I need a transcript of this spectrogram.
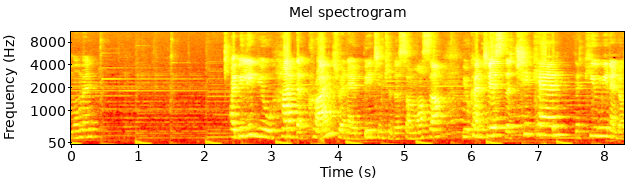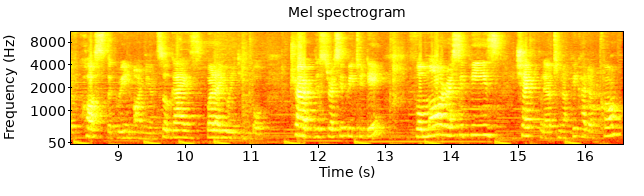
moment. I believe you had the crunch when I bit into the samosa. You can taste the chicken, the cumin, and of course the green onion. So guys, what are you waiting for? Try out this recipe today. For more recipes, check leotunapika.com.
